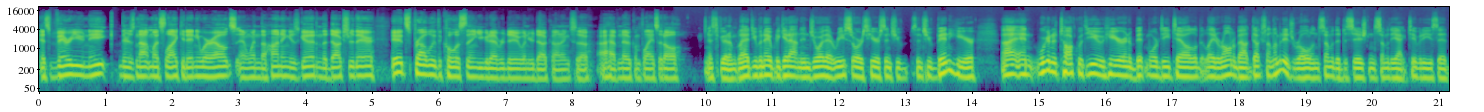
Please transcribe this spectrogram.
it's very unique. There's not much like it anywhere else. And when the hunting is good and the ducks are there, it's probably the coolest thing you could ever do when you're duck hunting. So I have no complaints at all. That's good. I'm glad you've been able to get out and enjoy that resource here since you've since you've been here. Uh, and we're going to talk with you here in a bit more detail a little bit later on about Ducks Unlimited's role and some of the decisions, some of the activities that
